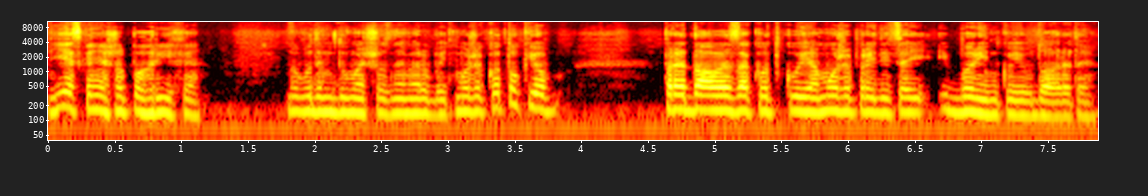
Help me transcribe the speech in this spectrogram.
Є, звісно, погріхи. Ну, будемо думати, що з ними робити. Може коток його придаве закоткує, а може прийдеться і борінкою вдарити.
